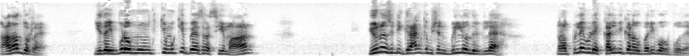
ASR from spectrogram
நான் தான் சொல்றேன். இதை இவ்வளவு முக்கி முக்கி பேசுற Seeman university grant commission bill வந்திருக்குல்ல? நம்ம பிள்ளைகளுடைய கல்வி கனவு பறிபோக போகுது.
